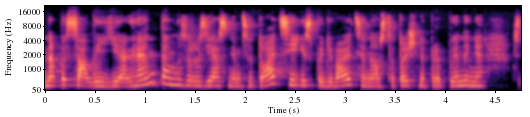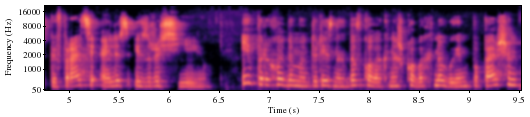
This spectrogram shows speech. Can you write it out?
написали її агентам з роз'ясненням ситуації і сподіваються на остаточне припинення співпраці Еліс із Росією. І переходимо до різних довкола книжкових новин. По-перше, е,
